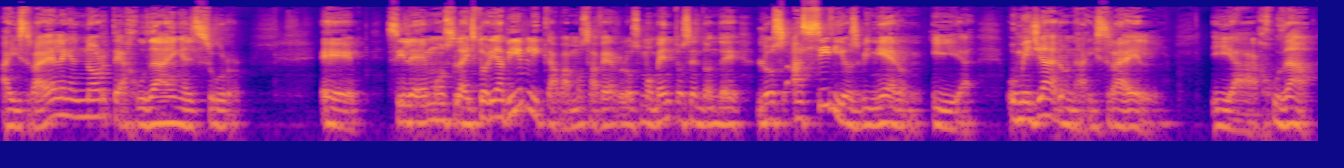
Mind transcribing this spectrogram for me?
a Israel en el norte, a Judá en el sur. Eh, si leemos la historia bíblica, vamos a ver los momentos en donde los asirios vinieron y ah, humillaron a Israel y a Judá.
